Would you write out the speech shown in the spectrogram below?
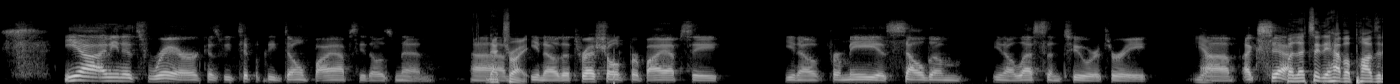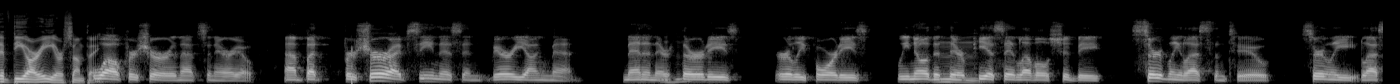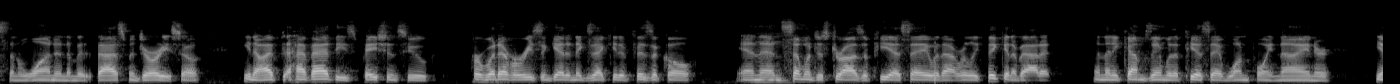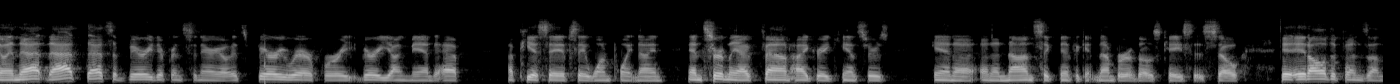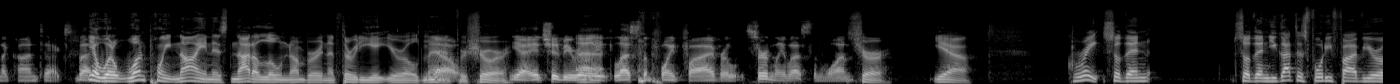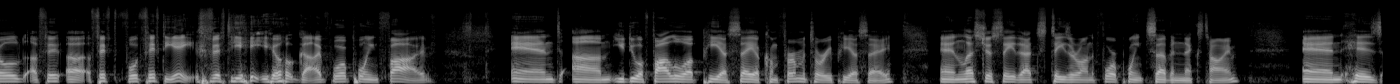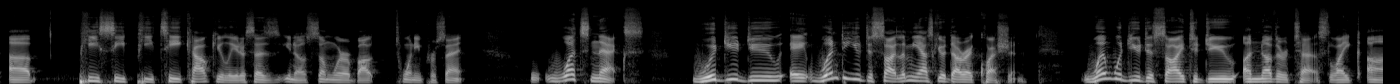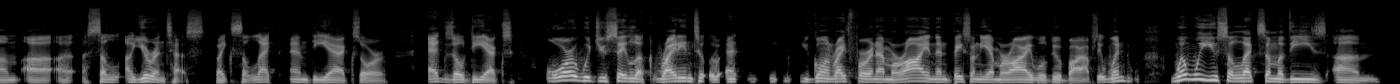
Yeah, I mean, it's rare because we typically don't biopsy those men. Um, That's right. You know, the threshold for biopsy, you know, for me is seldom, you know, less than two or three. Yeah. Uh, except, but let's say they have a positive DRE or something. Well, for sure in that scenario. Uh, but for sure, I've seen this in very young men, men in their mm-hmm. 30s, early 40s. We know that mm. their PSA level should be certainly less than two, certainly less than one in the vast majority. So, you know, I've have had these patients who, for mm. whatever reason, get an executive physical, and then mm. someone just draws a PSA without really thinking about it, and then he comes in with a PSA of 1.9 or you know, and that that that's a very different scenario. It's very rare for a very young man to have a PSA of say 1.9, and certainly I've found high grade cancers in a in a non-significant number of those cases. So it, it all depends on the context. But yeah, well, 1.9 is not a low number in a 38 year old man no. for sure. Yeah, it should be really uh, less than 0.5 or certainly less than one. Sure. Yeah. Great. So then so then you got this 45 year old, uh, uh, 50, 58, 58 year old guy, 4.5, and um, you do a follow up PSA, a confirmatory PSA, and let's just say that stays around 4.7 next time, and his uh, PCPT calculator says, you know, somewhere about 20%. What's next? Would you do a, when do you decide? Let me ask you a direct question when would you decide to do another test like um, a, a, a, urine test like SelectMDx or ExoDx or would you say look right into uh, you're going right for an mri and then based on the mri we'll do a biopsy when when will you select some of these um,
